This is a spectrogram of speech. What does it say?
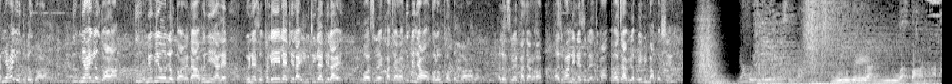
အများကြီးကိုသူလှုပ်သွားတာသူအများကြီးလှုပ်သွားတာ သူအမျိုးမျိုးလှုပ်သွားတယ်ဒါဝိညာဉ်ကလည်းဝင်နေဆိုခလေးလည်းဖြစ်လိုက်လူကြီးလည်းဖြစ်လိုက်ဘောဆိုတဲ့ခါကျတော့သူပညာတော့အကုန်လုံးထုတ်သုံးသွားတာပေါ့အဲ့လိုဆိုတဲ့ခါကျတော့အဲကျမအနေနဲ့ဆိုလဲကျမသဘောကျပြီးတော့ပေးပြီးမှာပေါ့ရှင်မြတ်ဝင်လေဆိုတာမွေးကလေးကမျိုးရိုးကပါလာတာ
